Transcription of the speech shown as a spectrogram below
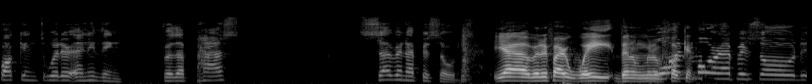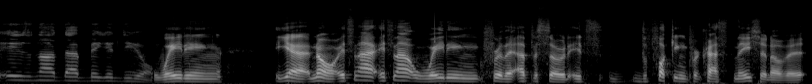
fucking Twitter anything for the past seven episodes. Yeah, but if I wait, then I'm gonna One fucking One more episode is not that big a deal. waiting. Yeah, no, it's not. It's not waiting for the episode. It's the fucking procrastination of it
